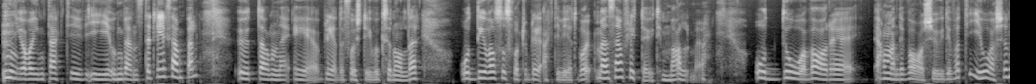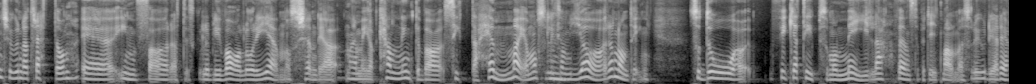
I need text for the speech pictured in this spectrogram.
jag var inte aktiv i Ung Vänster till exempel, utan eh, blev det först i vuxen ålder. Och det var så svårt att bli aktiv i Göteborg. Men sen flyttade jag till Malmö. Och då var det ja, men det, var 20, det var tio år sedan, 2013, eh, inför att det skulle bli valår igen. Och så kände jag, nej men jag kan inte bara sitta hemma, jag måste liksom mm. göra någonting. Så då fick jag tips om att mejla Vänsterpartiet Malmö, så då gjorde jag det.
